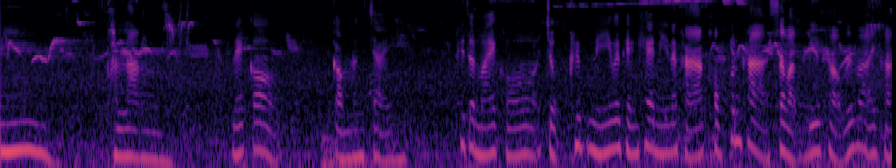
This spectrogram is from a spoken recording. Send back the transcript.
มีพลัง และก็กำลังใจพี่ต้นไม้ขอจบคลิปนี้ไว้เพียงแค่นี้นะคะ ขอบคุณค่ะ สวัสดีค่ะ บ๊ายบายค่ะ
